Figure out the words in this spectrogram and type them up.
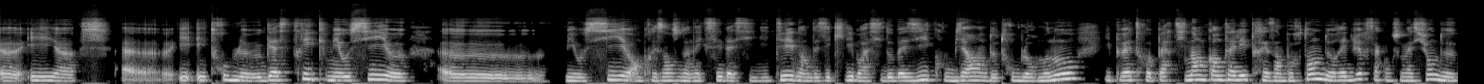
euh, et, et, troubles gastriques, mais aussi, mais aussi en présence d'un excès d'acidité, d'un déséquilibre acido-basique ou bien de troubles hormonaux, il peut être pertinent, quand elle est très importante, de réduire sa consommation de,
